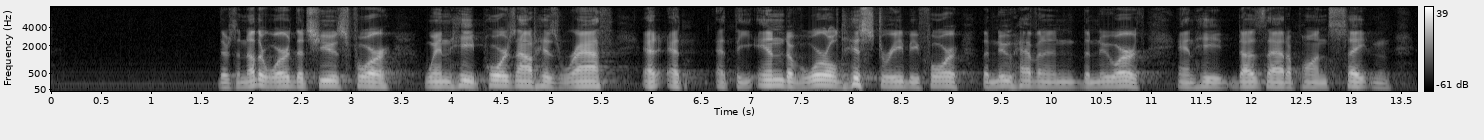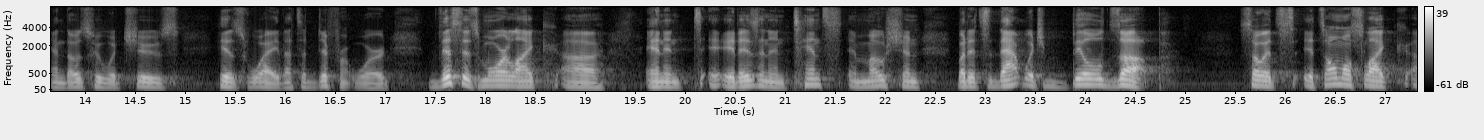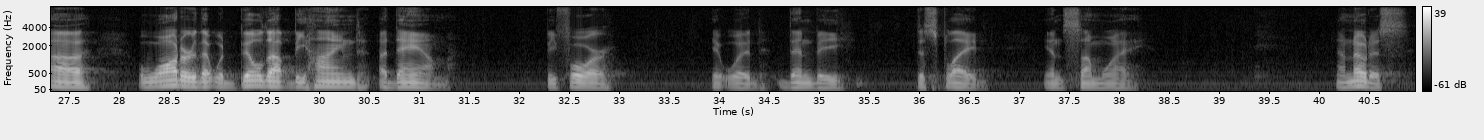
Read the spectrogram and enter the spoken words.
There's another word that's used for when he pours out his wrath at, at, at the end of world history before the new heaven and the new earth and he does that upon Satan and those who would choose his way. That's a different word. This is more like uh, an, it is an intense emotion, but it's that which builds up. So it's, it's almost like uh, water that would build up behind a dam before it would then be displayed in some way. Now, notice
